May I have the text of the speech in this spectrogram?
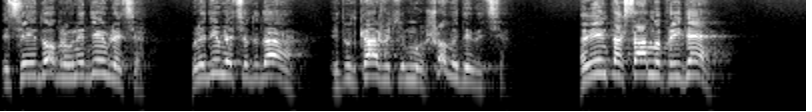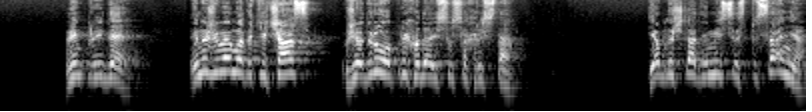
І це є добре, вони дивляться. Вони дивляться туди. І тут кажуть йому, що ви дивитеся? А він так само прийде. Він прийде. І ми живемо такий час вже другого приходу Ісуса Христа. Я буду читати місце з Писання.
